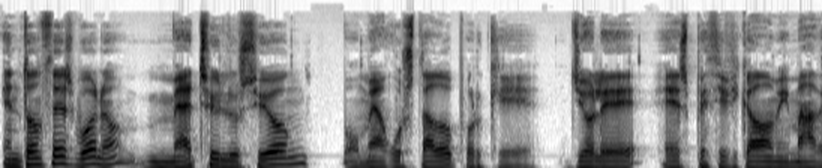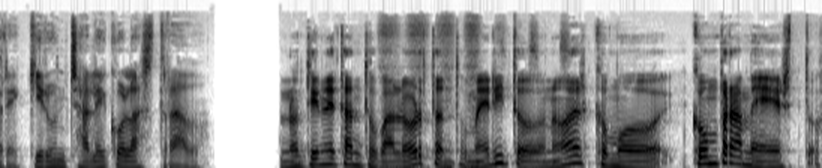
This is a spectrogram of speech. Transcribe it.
Entonces, bueno, me ha hecho ilusión o me ha gustado porque yo le he especificado a mi madre, quiero un chaleco lastrado. No tiene tanto valor, tanto mérito, ¿no? Es como, cómprame esto.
